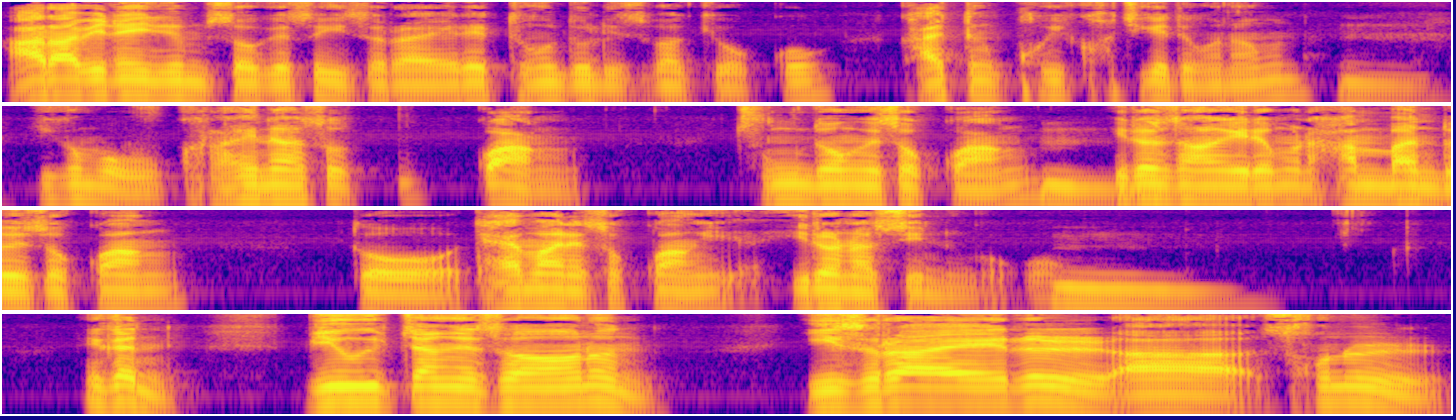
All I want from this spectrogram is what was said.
아랍인의 이름 속에서 이스라엘에 등을 돌릴 수밖에 없고 갈등 폭이 커지게 되고 나면 음. 이거 뭐 우크라이나에서 꽝, 중동에서 꽝 음. 이런 상황이 되면 한반도에서 꽝 또 대만에서 꽝 일어날 수 있는 거고. 음. 그러니까 미국 입장에서는 이스라엘을 아, 손을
